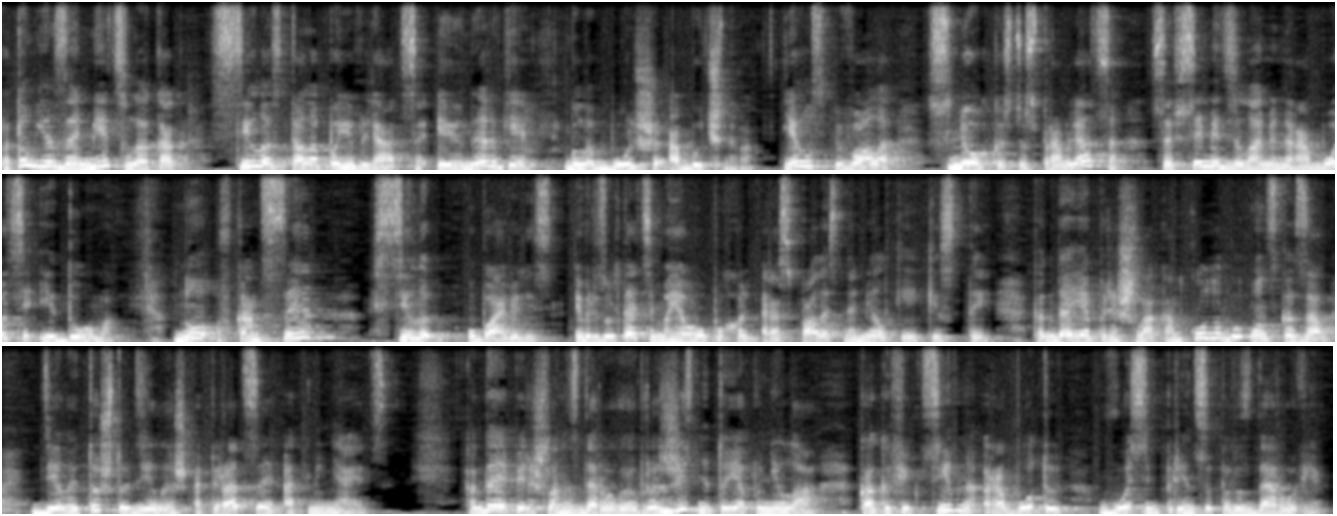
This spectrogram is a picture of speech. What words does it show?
Потом я заметила, как сила стала появляться, и энергии было больше обычного. Я успевала с легкостью справляться со всеми делами на работе и дома. Но в конце Силы убавились, и в результате моя опухоль распалась на мелкие кисты. Когда я пришла к онкологу, он сказал, делай то, что делаешь, операция отменяется. Когда я перешла на здоровый образ жизни, то я поняла, как эффективно работают 8 принципов здоровья.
